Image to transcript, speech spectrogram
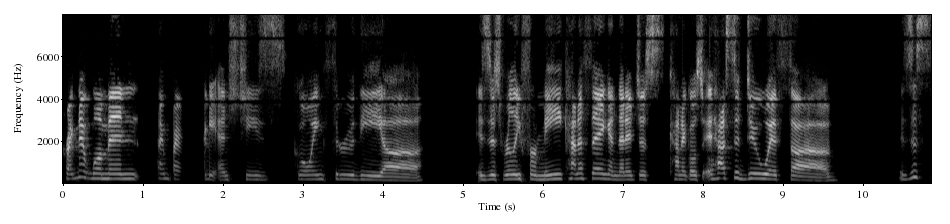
pregnant woman I'm pregnant, and she's going through the uh is this really for me kind of thing and then it just kind of goes it has to do with uh is this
